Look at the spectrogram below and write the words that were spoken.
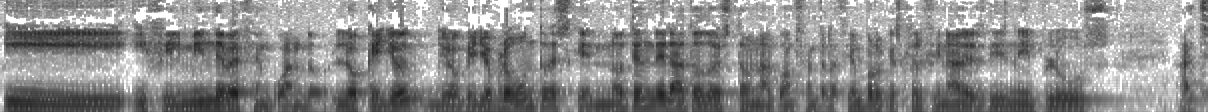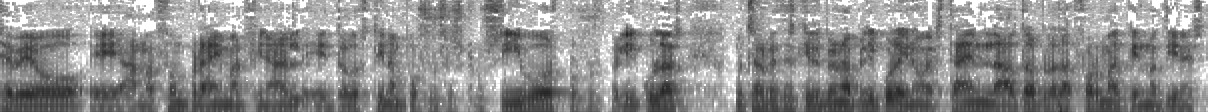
y, y Filmin de vez en cuando. Lo que yo, lo que yo pregunto es que no tenderá todo esto a una concentración porque es que al final es Disney Plus, HBO, eh, Amazon Prime, al final eh, todos tiran por sus exclusivos, por sus películas. Muchas veces quieres ver una película y no, está en la otra plataforma que no tienes.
